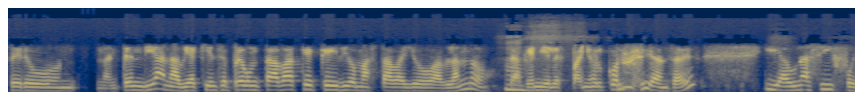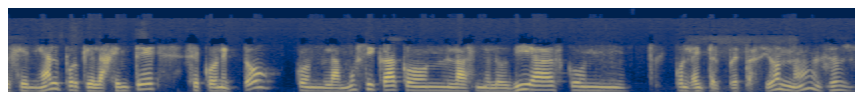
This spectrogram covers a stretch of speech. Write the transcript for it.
pero no entendían. Había quien se preguntaba qué, qué idioma estaba yo hablando, o sea, que ni el español conocían, ¿sabes? Y aún así fue genial porque la gente se conectó con la música, con las melodías, con, con la interpretación, ¿no? Eso es-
